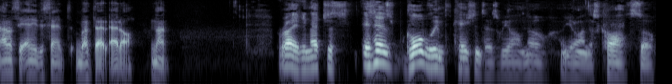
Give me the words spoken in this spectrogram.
I don't see any dissent about that at all. None. Right. And that just, it has global implications, as we all know, you know, on this call. So,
